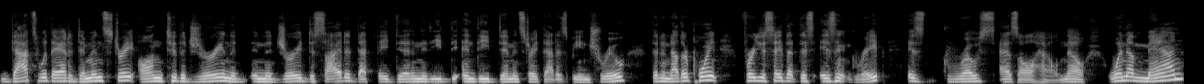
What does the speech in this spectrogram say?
That's what they had to demonstrate onto the jury, and the and the jury decided that they did indeed, indeed demonstrate that as being true. Then another point for you to say that this isn't grape is gross as all hell. No, when a man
